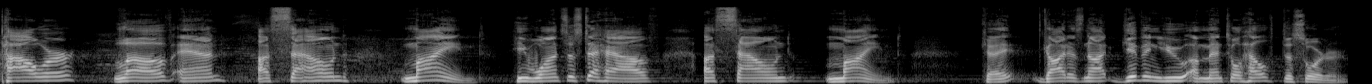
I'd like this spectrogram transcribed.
power, love, and a sound mind. He wants us to have a sound mind. Okay? God has not given you a mental health disorder.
